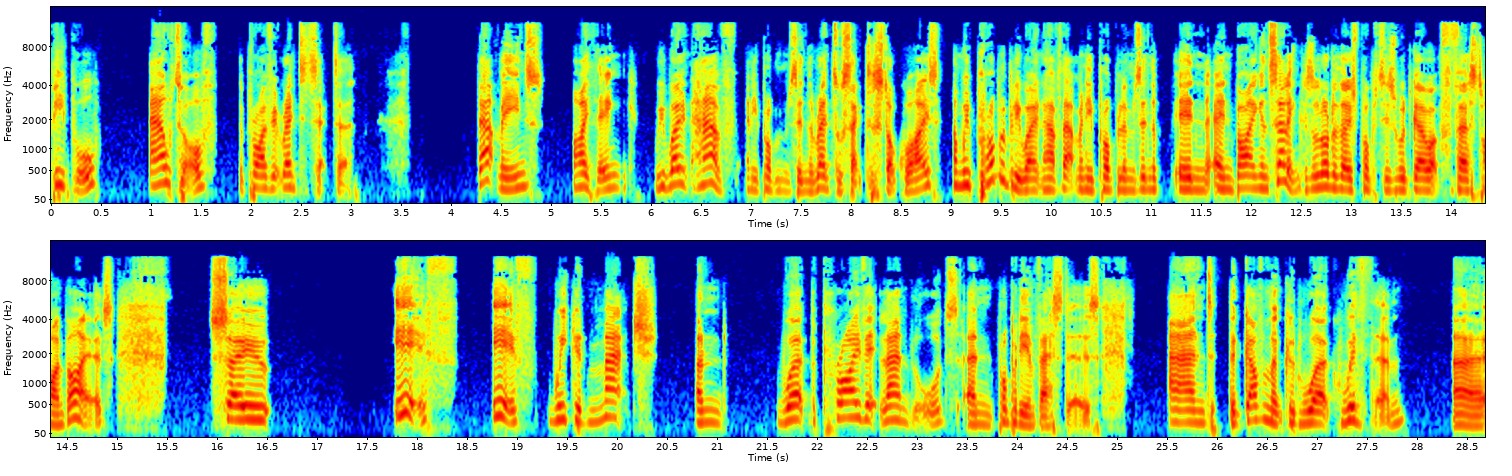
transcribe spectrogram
people out of the private rented sector. That means I think we won't have any problems in the rental sector stock wise, and we probably won't have that many problems in the in in buying and selling because a lot of those properties would go up for first time buyers. So if if we could match and work the private landlords and property investors and the government could work with them, uh,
